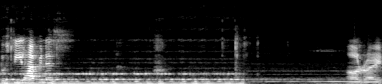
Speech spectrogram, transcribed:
To steal happiness? All right.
